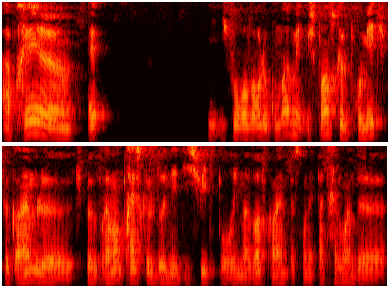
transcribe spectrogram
après, il faut revoir le combat, mais je pense que le premier, tu peux quand même le, tu peux vraiment presque le donner 18 pour Imavov quand même, parce qu'on n'est pas très loin de,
